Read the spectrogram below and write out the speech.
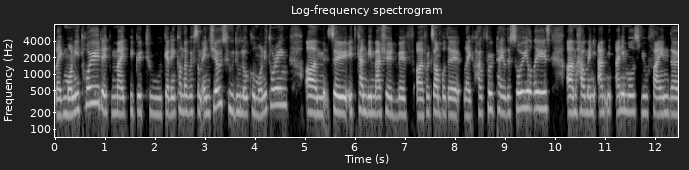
like monitored it might be good to get in contact with some ngos who do local monitoring. Um, so it can be measured with uh, for example the like how fertile the soil is um, how many am- animals you find uh,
